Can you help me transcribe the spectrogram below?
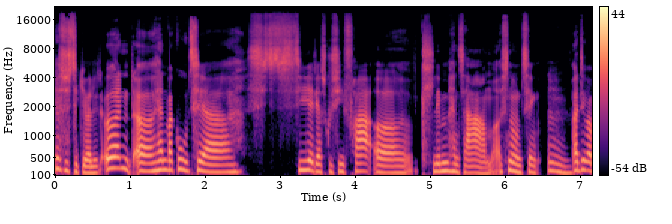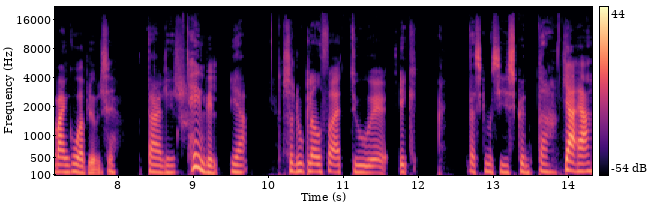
jeg synes, det gjorde lidt ondt, og han var god til at sige, at jeg skulle sige fra og klemme hans arm og sådan nogle ting. Mm. Og det var bare en god oplevelse. Dejligt. Helt vildt. Så du er glad for, at du øh, ikke, hvad skal man sige, skyndte dig? Jeg er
